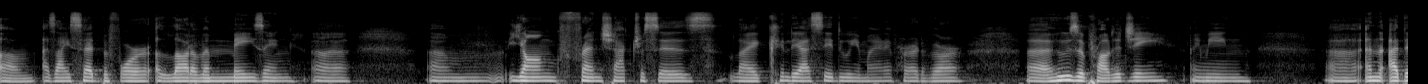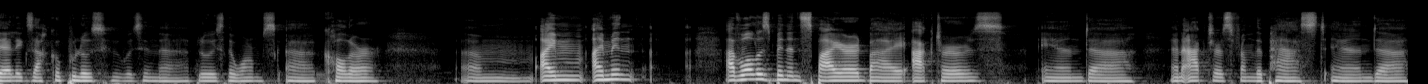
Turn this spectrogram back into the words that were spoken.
um, as I said before, a lot of amazing uh, um, young French actresses like Léa Seydoux, you might have heard of her, uh, who's a prodigy. I mean, uh, and Adele Exarchopoulos, who was in the Blue is the Warm uh, Color. Um, I'm, I'm in, I've always been inspired by actors and uh, and actors from the past, and uh,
